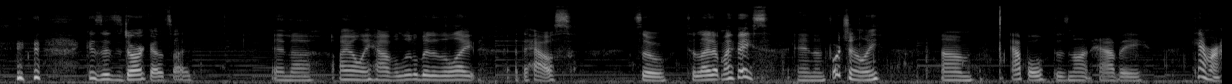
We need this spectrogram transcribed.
because it's dark outside. And uh, I only have a little bit of the light at the house. So to light up my face. And unfortunately, um, Apple does not have a camera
